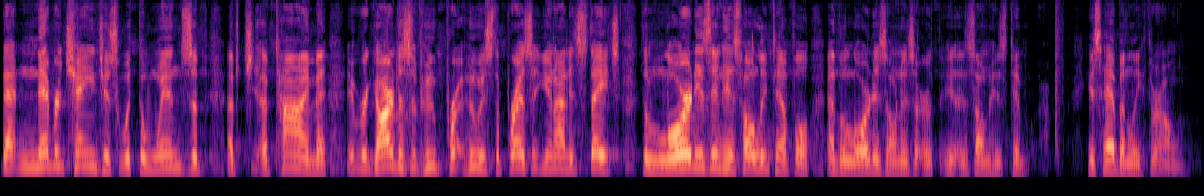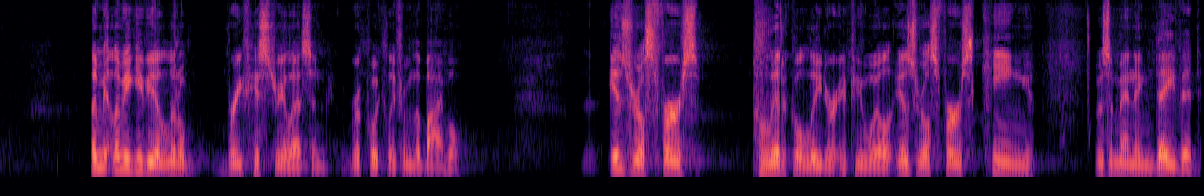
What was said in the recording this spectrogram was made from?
That never changes with the winds of, of, of time. regardless of who, who is the president of the United States, the Lord is in his holy temple, and the Lord is on his, earth, is on his, temp, his heavenly throne. Let me, let me give you a little brief history lesson, real quickly, from the Bible. Israel's first political leader, if you will, Israel's first king was a man named David.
